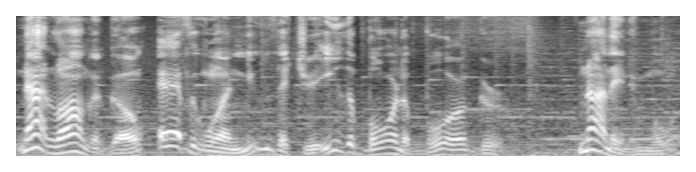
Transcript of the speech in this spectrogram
Not long ago, everyone knew that you're either born a boy or girl. Not anymore.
